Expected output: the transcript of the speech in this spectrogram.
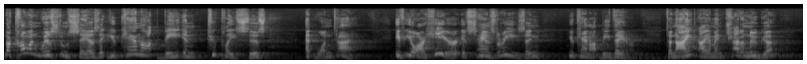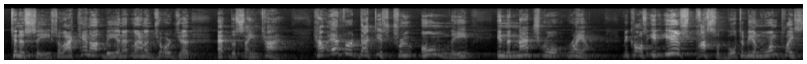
Now, common wisdom says that you cannot be in two places at one time. If you are here, it stands to reason you cannot be there. Tonight, I am in Chattanooga, Tennessee, so I cannot be in Atlanta, Georgia at the same time. However, that is true only in the natural realm because it is possible to be in one place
